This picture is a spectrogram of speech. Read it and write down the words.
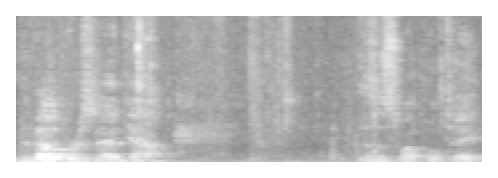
developer said, yeah, this is what we'll take.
